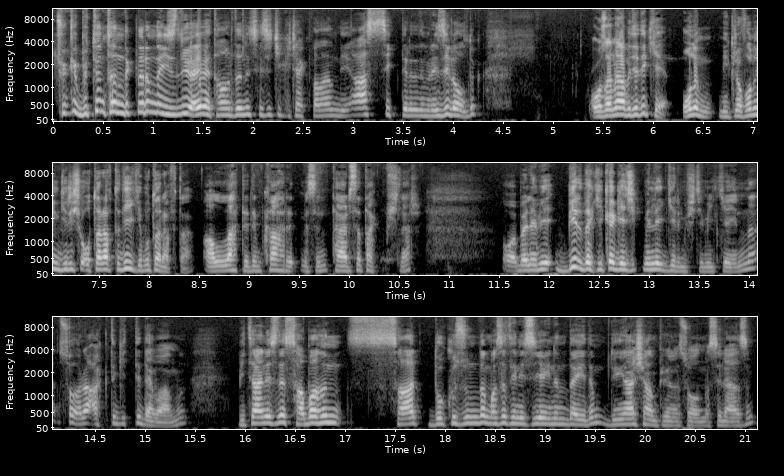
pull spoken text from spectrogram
Çünkü bütün tanıdıklarım da izliyor. Evet Arda'nın sesi çıkacak falan diye. Az siktir dedim rezil olduk. Ozan abi dedi ki oğlum mikrofonun girişi o tarafta değil ki bu tarafta. Allah dedim kahretmesin terse takmışlar. O böyle bir, bir dakika gecikmeli girmiştim ilk yayınına. Sonra aktı gitti devamı. Bir tanesinde sabahın saat 9'unda masa tenisi yayınındaydım. Dünya şampiyonası olması lazım.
